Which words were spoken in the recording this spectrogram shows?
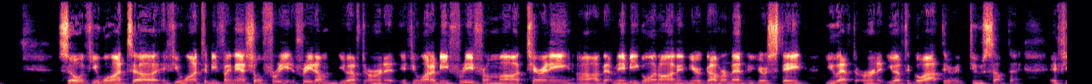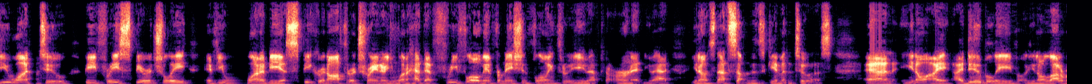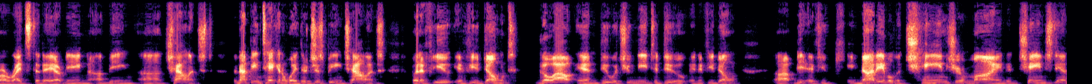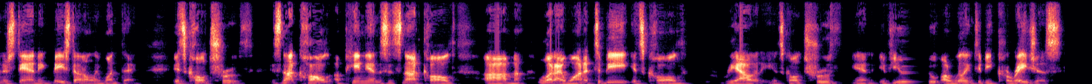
So if you want uh, if you want to be financial free freedom, you have to earn it. If you want to be free from uh, tyranny uh, that may be going on in your government, or your state, you have to earn it. You have to go out there and do something. If you want to be free spiritually, if you want to be a speaker, an author, a trainer, you want to have that free flow of information flowing through you, you have to earn it. You had, you know, it's not something that's given to us. And you know, I I do believe you know a lot of our rights today are being uh, being uh, challenged. They're not being taken away; they're just being challenged. But if you if you don't go out and do what you need to do, and if you don't uh, if you, are not able to change your mind and change the understanding based on only one thing, it's called truth. It's not called opinions. It's not called um, what I want it to be. It's called reality. It's called truth. And if you are willing to be courageous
